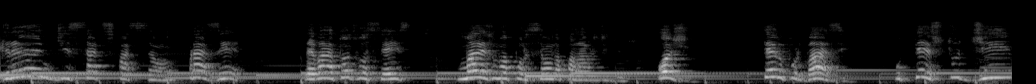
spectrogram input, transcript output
grande satisfação, um prazer levar a todos vocês mais uma porção da palavra de Deus. Hoje, tendo por base o texto de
